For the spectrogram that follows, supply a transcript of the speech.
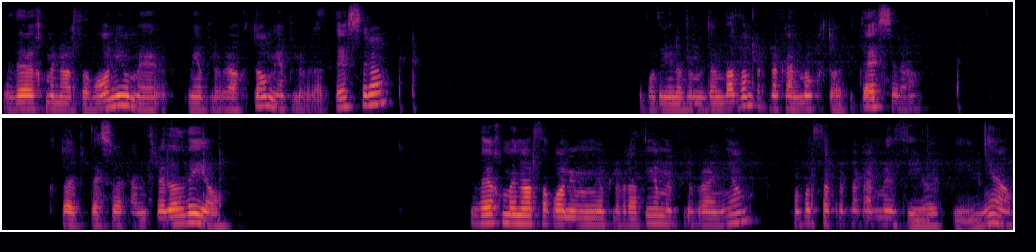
Εδώ έχουμε ένα ορθογώνιο με μία πλευρά 8, μία πλευρά 4. Οπότε για να βρούμε το εμβάδον πρέπει να κάνουμε 8 επί 4. 8 επί 4 κάνει 32. Εδώ έχουμε ένα ορθογώνιο με μία πλευρά 2, με πλευρά 9. Οπότε θα πρέπει να κάνουμε 2 επί 9.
